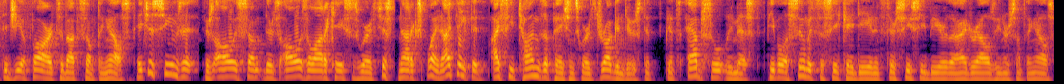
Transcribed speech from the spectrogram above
the GFR, it's about something else. It just seems that there's always some, there's always a lot of cases where it's just not explained. I think that I see tons of patients where it's drug induced that gets absolutely missed. People assume it's the CKD and it's their CCB or the hydralazine or something else.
